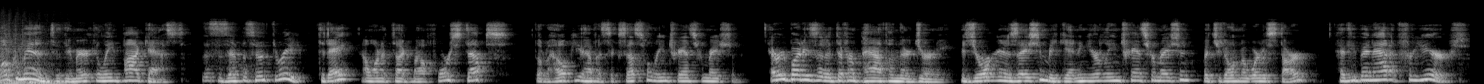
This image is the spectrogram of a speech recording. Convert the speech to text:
Welcome in to the American Lean Podcast. This is episode three. Today, I want to talk about four steps that will help you have a successful lean transformation. Everybody's at a different path on their journey. Is your organization beginning your lean transformation, but you don't know where to start? Have you been at it for years,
